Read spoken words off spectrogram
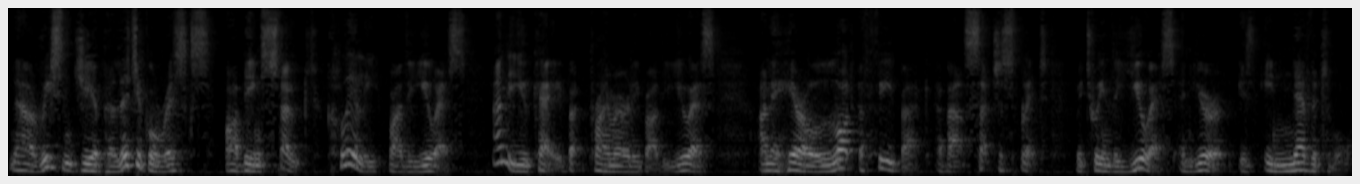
Now, recent geopolitical risks are being stoked clearly by the US and the UK, but primarily by the US. And I hear a lot of feedback about such a split between the US and Europe is inevitable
